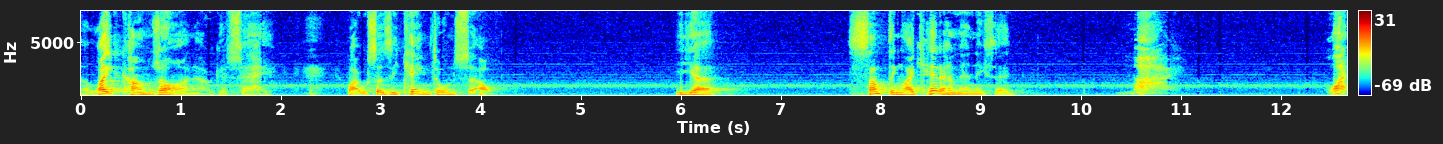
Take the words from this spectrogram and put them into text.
the light comes on, I would say. The Bible says he came to himself. He, uh, something like hit him, and he said, My, what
